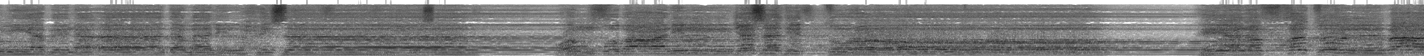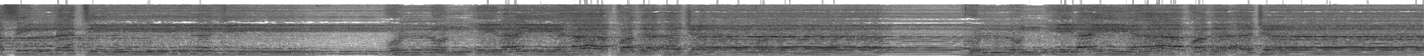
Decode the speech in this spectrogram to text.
قم يا ابن آدم للحساب وانفض عن الجسد التراب. هي نفخة البعث التي كل إليها قد أجاب. كل إليها قد أجاب.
